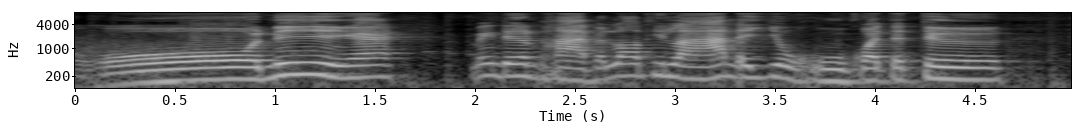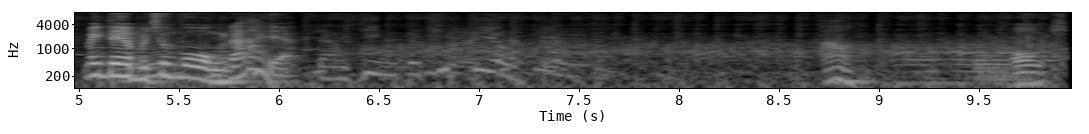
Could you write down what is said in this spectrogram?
โอ้โห นี่ไงแม่เดินผ่านเป็นรอบที่ร้านไอ้ยูหูกว่าจะเจอแม่เดินเป็นชั่วโมงได้อะอย่ายิงไปที่เอ้าวโอเค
